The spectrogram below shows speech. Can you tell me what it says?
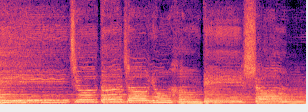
你就得着永恒的生命。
